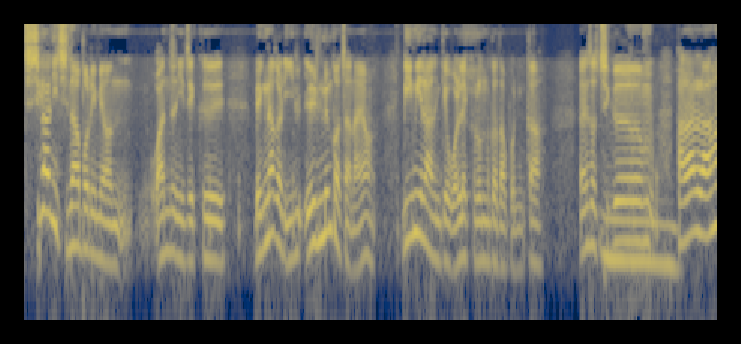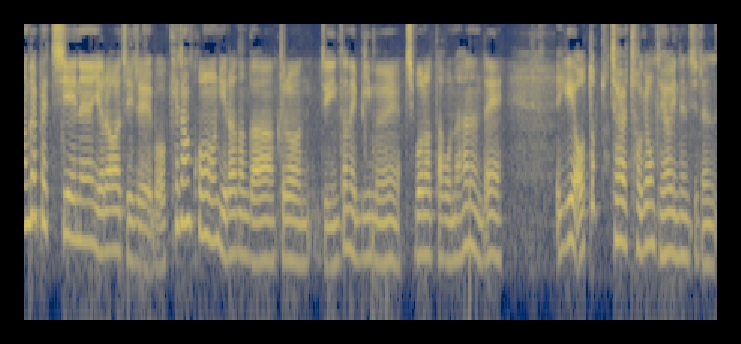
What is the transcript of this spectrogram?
시간이 지나버리면 완전 이제 그 맥락을 잃, 잃는 거잖아요. 밈이라는 게 원래 그런 거다 보니까 그래서 지금 음. 바랄라 한글 패치에는 여러 가지 이제 뭐 캐장콘이라던가 그런 이제 인터넷 밈을 집어넣었다고는 하는데 이게 어떻게 잘 적용되어 있는지는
